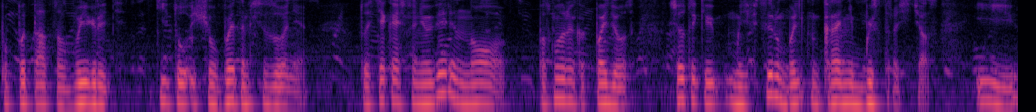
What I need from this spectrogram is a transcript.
попытаться выиграть титул еще в этом сезоне. То есть я, конечно, не уверен, но посмотрим, как пойдет. Все-таки модифицируем болит крайне быстро сейчас. И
